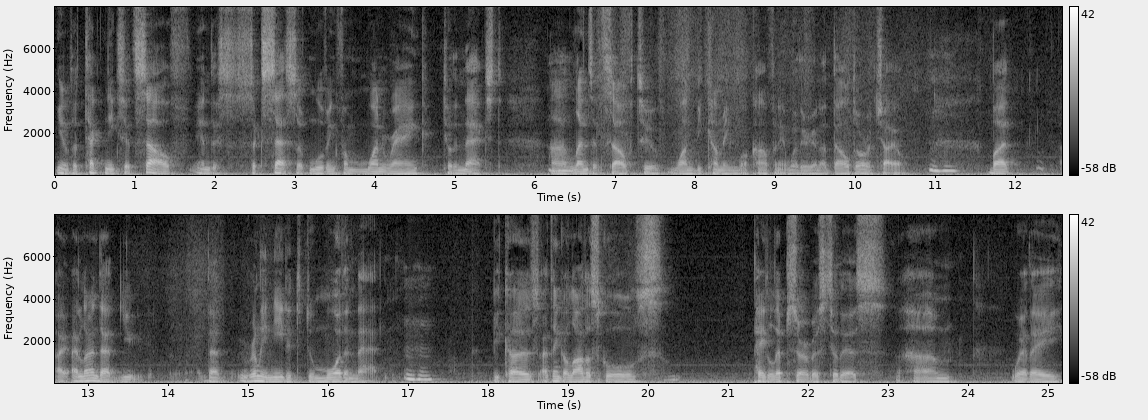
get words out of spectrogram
you know, the techniques itself and the success of moving from one rank to the next uh, mm-hmm. lends itself to one becoming more confident, whether you're an adult or a child. Mm-hmm. But I, I learned that you that really needed to do more than that because I think a lot of schools pay lip service to this, um, where they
